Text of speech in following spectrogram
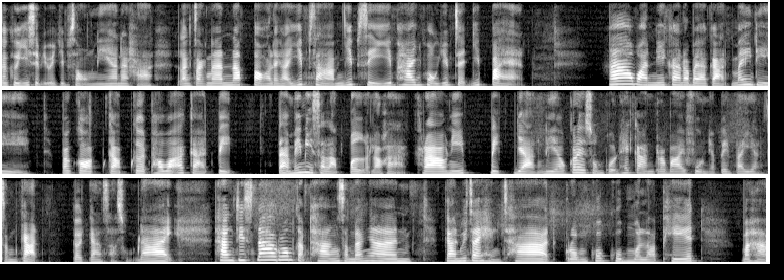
ก็คือ 20 21 22 นี้นะคะ หลังจากนั้นนับต่อเลยค่ะ 23 24 25 26 27 28 5 วันนี้การระบายอากาศไม่ดี ประกอบกับเกิดภาวะอากาศปิด แต่ไม่มีสลับเปิดแล้วค่ะ คราวนี้ปิดอย่างเดียวก็เลยส่งผลให้การระบายฝุ่นเนี่ยเป็นไปอย่างจำกัดเกิดการสะสมได้ ทางจิสดาร่วมกับทางสำนักงาน การวิจัยแห่งชาติ กรมควบคุมมลพิษ มหา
